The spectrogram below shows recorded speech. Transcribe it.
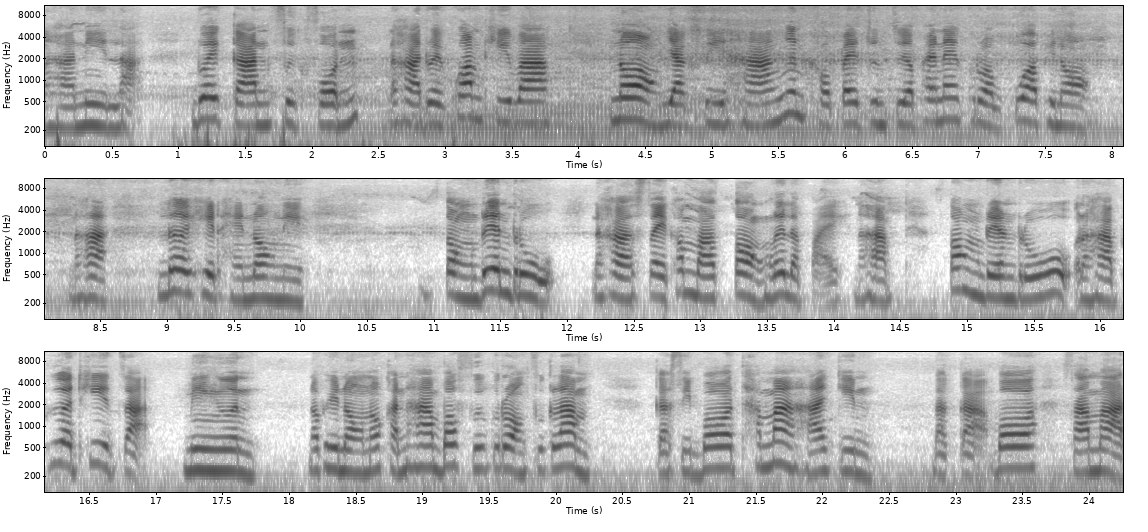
นะคะนี่ล่ะด้วยการฝึกฝนนะคะด้วยความที่ว่าน้องอยากสีหาเงินเขาไปจุนเจือภายในครอบครัวพี่น้องนะคะเลยเฮ็ดให้น้องนี่ต้องเรียนรู้นะคะใส่คำว่าต้องเลยละไปนะคะต้องเรียนรู้นะคะเพื่อที่จะมีเงินเนาะพี่น้องเนาะขันห้ามบ่ฝึกร้องฝึกล่ำกะสิบ่ทำมาหากินแล้วกะบ่สามารถ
